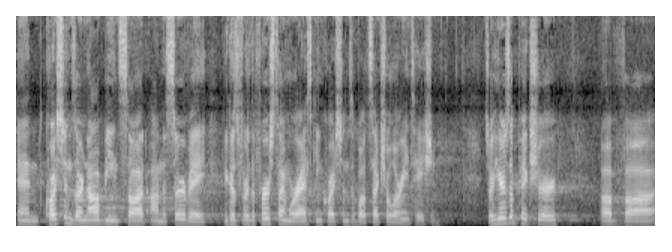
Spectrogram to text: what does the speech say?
And questions are now being sought on the survey because for the first time we're asking questions about sexual orientation. So here's a picture of uh,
